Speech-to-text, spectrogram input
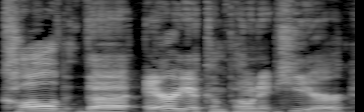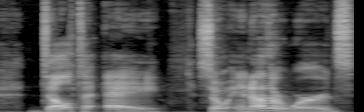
called the area component here delta A. So in other words,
